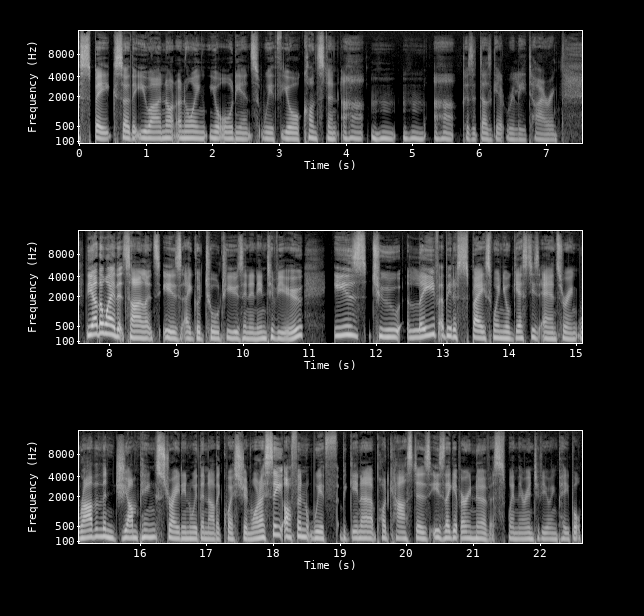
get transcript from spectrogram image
speak so that you are not annoying your audience with your constant uh huh, mm hmm, mm hmm, uh huh, because it does get really tiring. The other way that silence is a good tool to use in an interview is to leave a bit of space when your guest is answering rather than jumping straight in with another question. What I see often with beginner podcasters is they get very nervous when they're interviewing people.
